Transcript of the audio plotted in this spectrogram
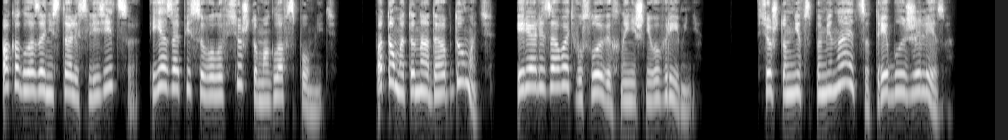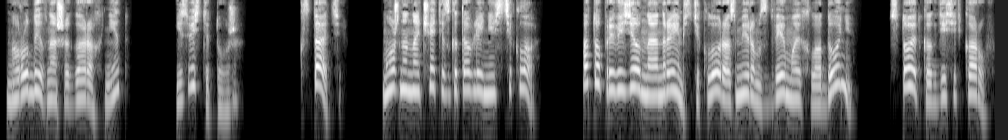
Пока глаза не стали слезиться, я записывала все, что могла вспомнить. Потом это надо обдумать и реализовать в условиях нынешнего времени. Все, что мне вспоминается, требует железа. Но руды в наших горах нет, извести тоже. Кстати, можно начать изготовление стекла. А то привезенное Анреем стекло размером с две моих ладони стоит как десять коров.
